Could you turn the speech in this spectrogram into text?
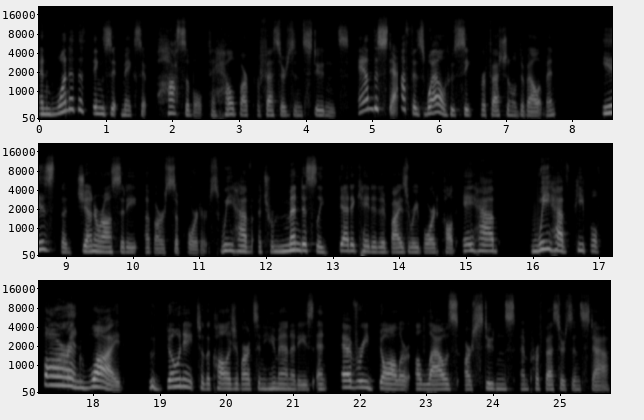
And one of the things that makes it possible to help our professors and students and the staff as well who seek professional development is the generosity of our supporters. We have a tremendously dedicated advisory board called AHAB. We have people far and wide who donate to the College of Arts and Humanities, and every dollar allows our students and professors and staff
